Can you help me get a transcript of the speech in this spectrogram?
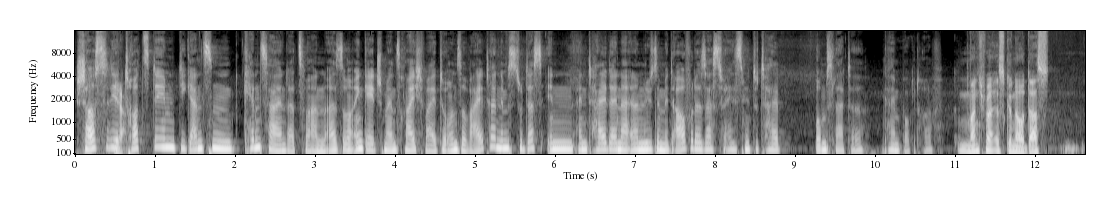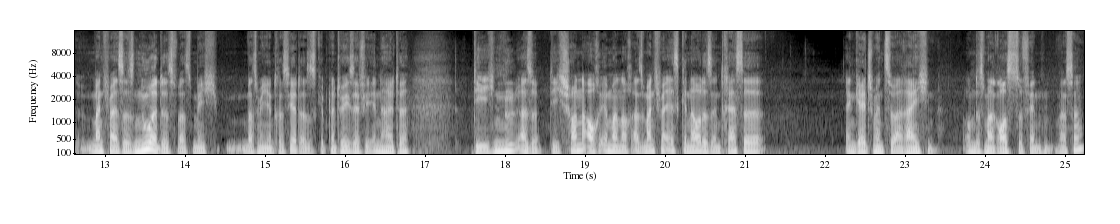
Schaust du dir Ja. trotzdem die ganzen Kennzahlen dazu an, also Engagements, Reichweite und so weiter? Nimmst du das in einen Teil deiner Analyse mit auf oder sagst du, ey, ist mir total Bumslatte, kein Bock drauf? manchmal ist genau das, manchmal ist es nur das, was mich, was mich interessiert. Also es gibt natürlich sehr viele Inhalte, die ich nu, also die ich schon auch immer noch, also manchmal ist genau das Interesse, Engagement zu erreichen, um das mal rauszufinden, weißt du?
